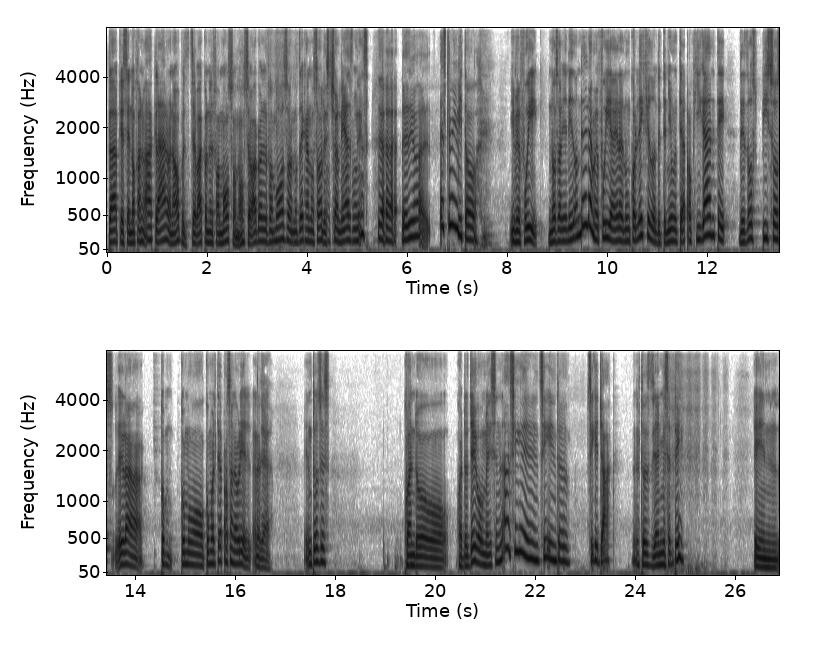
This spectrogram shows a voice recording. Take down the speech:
Claro que se enojan. Ah, claro, no, pues se va con el famoso, ¿no? Se va con el famoso, nos deja a nosotros. Les choleaste. Le digo, es que me invitó. Y me fui. No sabía ni dónde era. Me fui. Era en un colegio donde tenía un teatro gigante de dos pisos. Era como, como, como el Teatro San Gabriel. Entonces, cuando, cuando llego me dicen, ah, sigue, sigue, sigue Jack. Entonces ya me senté. En,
